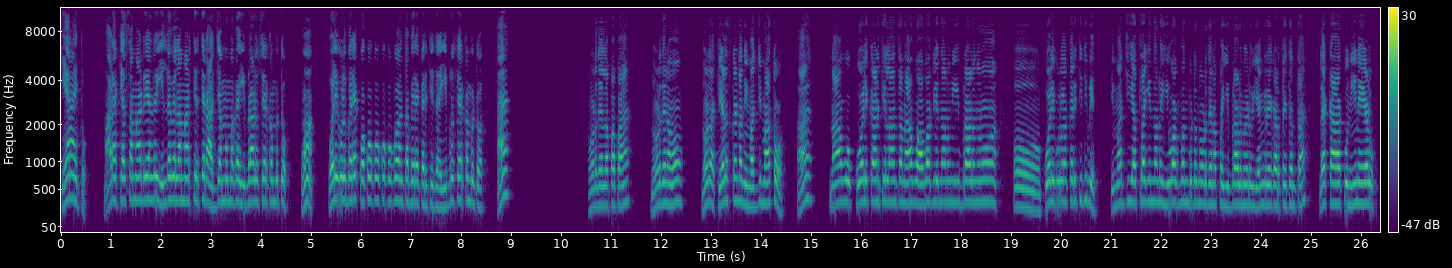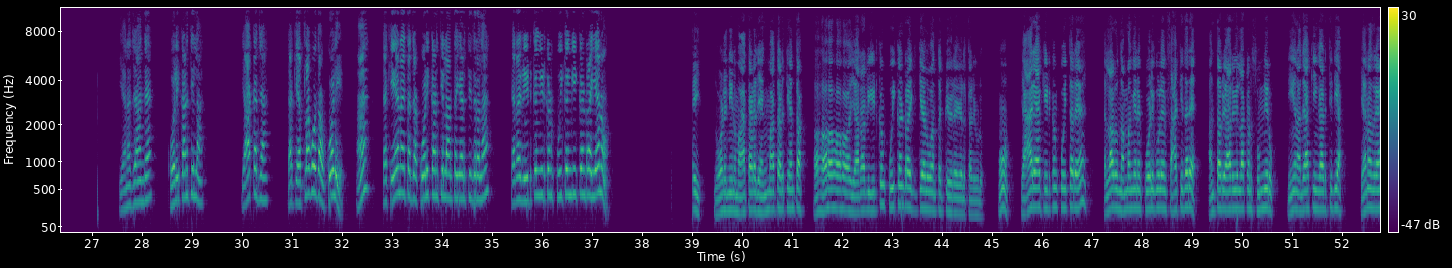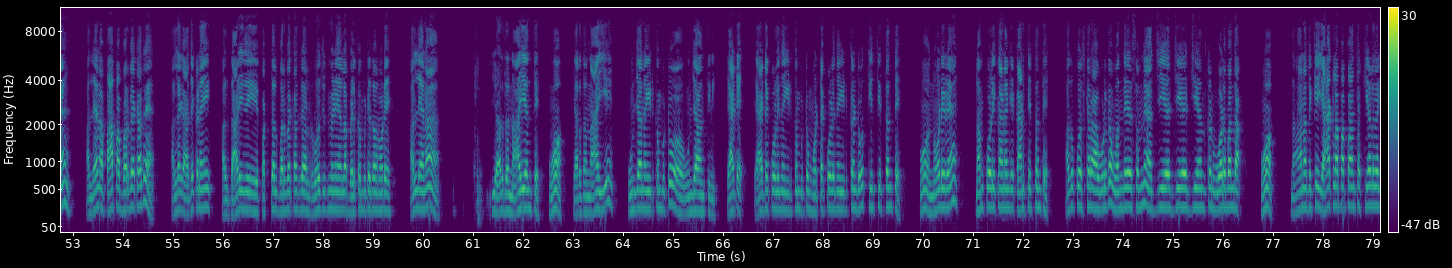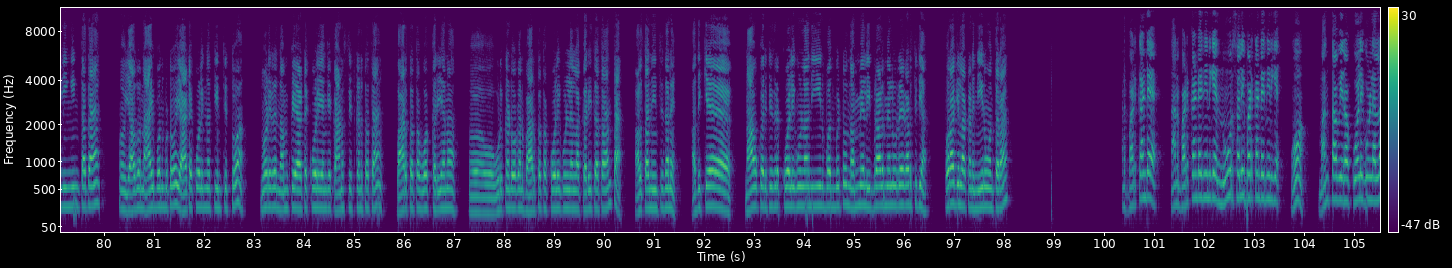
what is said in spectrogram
ಏನಾಯ್ತು? ಮಾಡೋ ಕೆಲಸ ಮಾಡ್ರಿ ಅಂದ್ರೆ ಇಲ್ದವೆಲ್ಲ ಮಾಡ್ತಿರ್ತೀರ ಅಜ್ಜಮ್ಮ ಮಗ ಇಬ್ರಾಳು ಸೇರ್ಕೊಂಡ್ಬಿಟ್ಟು ಹ್ಮ್ ಕೋಳಿಗಳು ಬೇರೆ ಕೊಕೋ ಕೊಕೋ ಕೊಕೋ ಅಂತ ಬೇರೆ ಕರಿತಿದ್ದಾರೆ ಇಬ್ರು ಸೇರ್ಕೊಂಡ್ಬಿಟ್ಟು ನೋಡ್ದೆಲ್ಲ ಪಾಪ ನೋಡ್ದೇನೋ ನೋಡ ಕೇಳಿಸ್ಕೊಂಡ ನಿಮ್ಮ ಅಜ್ಜಿ ಮಾತು ಆ? ನಾವು ಕೋಳಿ ಕಾಣ್ತಿಲ್ಲ ಅಂತ ನಾವು ಆವಾಗ್ಲಿಂದ ನಾನು ಇಬ್ರಾಳನು ಕೋಳಿಗಳು ಕರಿತಿದೀವಿ ನಿಮ್ಮ ಅಜ್ಜಿ ಎತ್ಲಾಗಿಂದ ಇವಾಗ ಬಂದ್ಬಿಟ್ಟು ನೋಡ್ದೇನಪ್ಪ ಇಬ್ರಾಳು ಮೇಳು ಹೆಂಗ್ ರೇಗಾಡ್ತೈತಂತ ಲೆಕ್ಕ ಹಾಕು, ನೀನೇ ಹೇಳು. ಏನಜ ಅಂದೆ? ಕೋಳಿ ಕಾಣ್ತಿಲ್ಲ. ಯಾಕಜ ಯಾಕೆ ಎತ್ಲಾಗ ಹೋದಾವ್ ಕೋಳಿ? ಹಾ ಯಾಕೆ ಏನಾಯ್ತಜ್ಜ ಕೋಳಿ ಕಾಣ್ತಿಲ್ಲ ಅಂತ ಹೇಳ್ತಿದ್ರಲ್ಲ? ಯಾರ ಇಟ್ಕೊಂಡ್ ಇಟ್ಕೊಂಡ್ ಕುಯ್ಕಂಗ್ ಇಟ್ಕೊಂಡ್ರ ಏನು? ನೋಡಿ ನೀನು ಮಾತಾಡೋದು ಹೆಂಗ್ ಮಾತಾಡ್ತಿ ಅಂತ. ಆಹಾಹಾಹಾ ಯಾರು ಇಟ್ಕೊಂಡ್ ಕುಯ್ಕೊಂಡ್ರ ಕೇಳು ಅಂತ ಕೇಳಿದ್ರೆ ಹೇಳ್ತಾಳೆ ಇವಳು. ಹ್ಞೂ, ಯಾರು ಯಾಕೆ ಇಟ್ಕೊಂಡ್ ಕುಯ್ತಾರೆ? ಎಲ್ಲಾರು ನಮ್ಮಂಗೇನೆ ಕೋಳಿಗಳೇನ್ ಸಾಕಿದಾರೆ? ಅಂತವ್ರು ಯಾರು ಇಲ್ಲ ಕಣ್ ಸುಮ್ನಿರು. ನೀನ್ ಅದ್ಯಾಕೆ ಹಿಂಗ ಆಡ್ತಿದ್ಯಾ? ಏನಂದ್ರೆ, ಅಲ್ಲೇನ ಪಾಪ ಬರ್ಬೇಕಾದ್ರೆ ಅಲ್ಲಾಗ ಅದೇ ಕಣೆ ಅಲ್ಲಿ ದಾರಿ ಪಕ್ಕದಲ್ಲಿ ಬರ್ಬೇಕಾದ್ರೆ ಅಲ್ಲಿ ರೋಜದ ಮೇಲೆ ಎಲ್ಲ ಬೆಳ್ಕೊಂಡ್ಬಿಟ್ಟಿದಾವ್ ನೋಡಿ. ಅಲ್ಲೇನ? ಯಾರದ ನಾಯಿ ಅಂತೆ, ಹ್ಞೂ, ಯಾರದ ನಾಯಿ ಹುಂಜಾನ ಇಟ್ಕೊಂಡ್ಬಿಟ್ಟು ಹುಂಜಾ ಅಂತೀನಿ. ಯಾಟೆ ಯಾಟೆ ಕೋಳಿನ ಇಟ್ಕೊಂಡ್ಬಿಟ್ಟು ಮೊಟ್ಟೆ ಕೋಳಿನ ಇಟ್ಕೊಂಡು ತಿಂತಿತ್ತಂತೆ. ಹ್ಞೂ, ನೋಡಿರೆ ನಮ್ಮ ಕೋಳಿ ಕಾಣಂಗೆ ಕಾಣ್ತಿತ್ತಂತೆ. ಅದಕ್ಕೋಸ್ಕರ ಆ ಹುಡುಗ ಒಂದೇ ಸಮನೆ ಅಜ್ಜಿ ಅಜ್ಜಿ ಅಜ್ಜಿ ಅಂದ್ಕೊಂಡು ಓಡ ಬಂದ. ಹ್ಞೂ ನಾನು ಅದಕ್ಕೆ ಯಾಕಲ ಅಂತ ಕೇಳಿದಾಗ ಹಿಂಗ್ ಹಿಂಗ್ ತಾತ ಯಾವ್ದೋ ನಾಯಿ ಬಂದ್ಬಿಟ್ಟು ಯಾಟೆ ಕೋಳಿನ ತಿಂತಿತ್ತು. ನೋಡಿದ್ರೆ ನಮ್ ಕೈ ಆಟ ಕೋಳಿ ಹಂಗೆ ಕಾಣಿಸ್ತಿತ್ ಕಣ್ತಾತ ಭಾರತತ ಹೋಗ್ ಕರಿಯೋಣ. ಹುಡ್ಕೊಂಡು ಹೋಗೋಣ ಭಾರತತ ಕೋಳಿಗಳನ್ನೆಲ್ಲ ಕರಿತಾತ ಅಂತ ಅಳ್ತಾ ನಿಂತಿದ್ದಾನೆ. ಅದಕ್ಕೆ ನಾವು ಕರಿತಿದ್ರೆ ಕೋಳಿಗಳನ್ನ ನೀನ್ ಬಂದ್ಬಿಟ್ಟು ನಮ್ಮ ಮೇಲೆ ಇಬ್ರಾಳ ಮೇಲೂ ರೇಗಾಡ್ತಿದ್ಯಾ ಪರವಾಗಿಲ್ಲ ಕಣೆ, ನೀನು ಒಂಥರ. ಬಡ್ಕಂಡೆ, ನಾನು ಬಡ್ಕಂಡೆ ನಿನಗೆ, ನೂರ್ ಸಲಿ ಬಡ್ಕಂಡೆ ನಿನಗೆ. ಹ್ಞೂ, ಮಂತಾವಿರೋ ಕೋಳಿಗಳನ್ನೆಲ್ಲ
